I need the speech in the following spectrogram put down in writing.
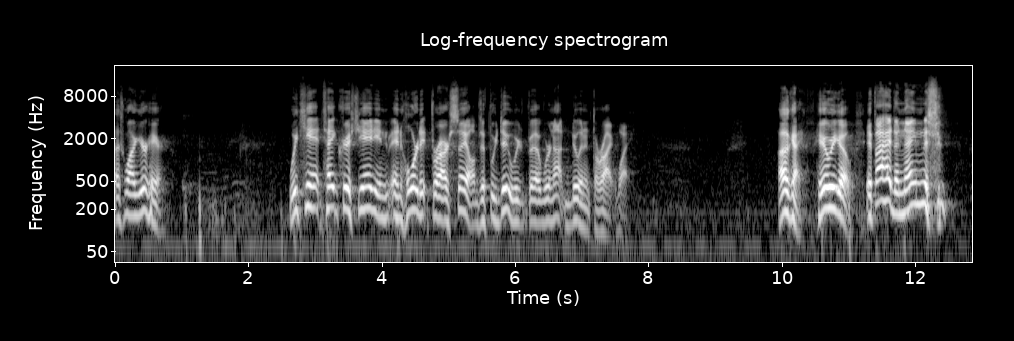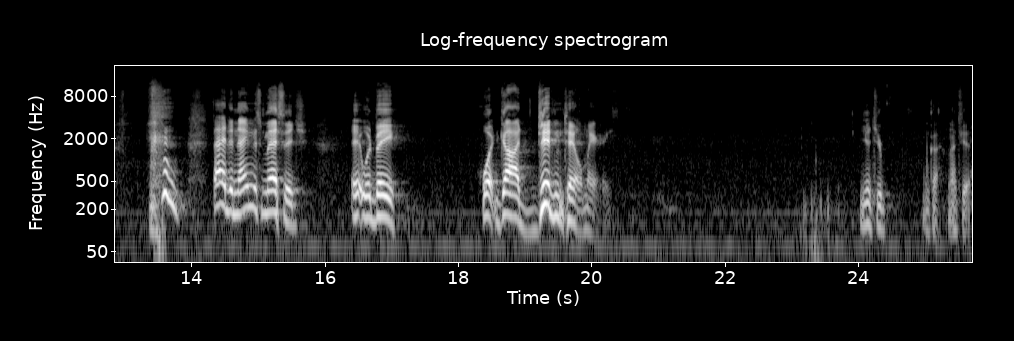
That's why you're here. We can't take Christianity and, and hoard it for ourselves. If we do, we're, uh, we're not doing it the right way. Okay, here we go. If I had to name this, if I had to name this message, it would be what God didn't tell Mary. You get your. Okay, not yet.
